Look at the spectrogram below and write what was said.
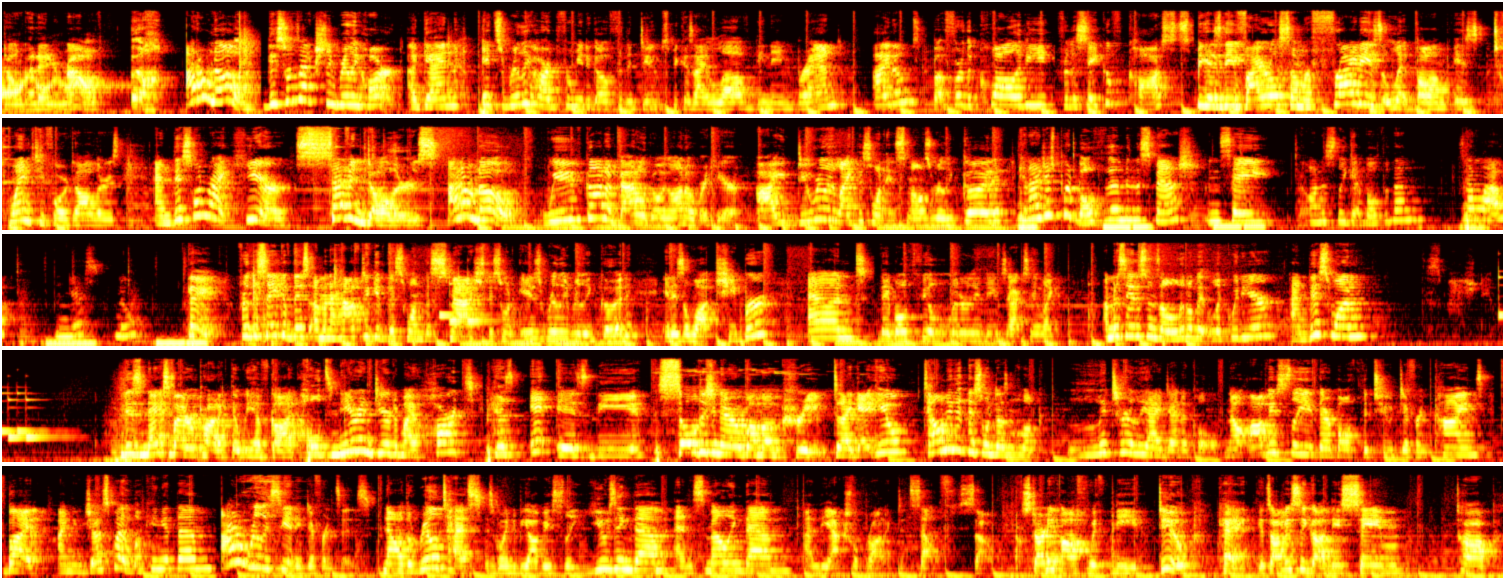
Don't get it in your mouth. Ugh. I don't know. This one's actually really hard. Again, it's really hard for me to go for the dupes because I love the name brand items, but for the quality, for the sake of costs, because the Viral Summer Fridays lip balm is $24, and this one right here, $7. I don't know. We've got a battle going on over here. I do really like this one. It smells really good. Can I just put both of them in the smash and say, honestly, get both of them? Is that allowed? Mm, yes? No? Okay, for the sake of this, I'm gonna have to give this one the smash. This one is really, really good. It is a lot cheaper and they both feel literally the exact same. Like, I'm gonna say this one's a little bit liquidier, and this one, this next viral product that we have got holds near and dear to my heart because it is the Sol de Janeiro Bum Bum Cream. Did I get you? Tell me that this one doesn't look literally identical. Now, obviously they're both the two different kinds, but I mean, just by looking at them, I don't really see any differences. Now, the real test is going to be obviously using them and smelling them and the actual product itself. So, starting off with the dupe, okay, it's obviously got the same top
